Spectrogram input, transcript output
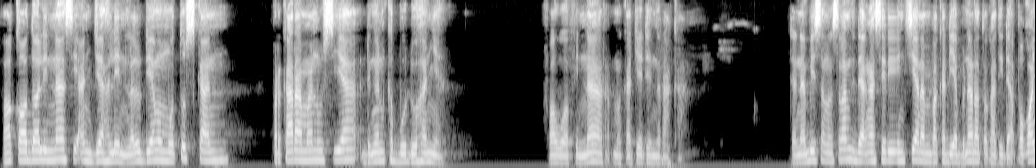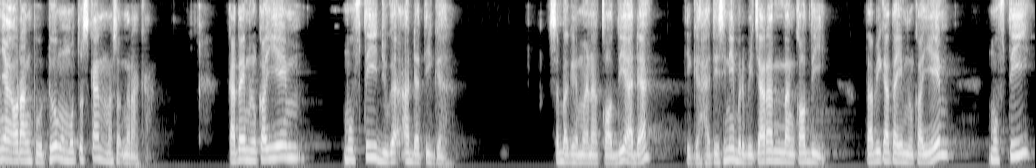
Faqadalin nasi an jahlin, lalu dia memutuskan perkara manusia dengan kebodohannya. Fahuwa finnar, maka dia di neraka. Dan Nabi SAW tidak ngasih rincian apakah dia benar ataukah tidak. Pokoknya orang bodoh memutuskan masuk neraka. Kata Ibnu Qayyim, mufti juga ada tiga. Sebagaimana kodi ada tiga. Hadis ini berbicara tentang kodi. Tapi kata Ibnu Qayyim, mufti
